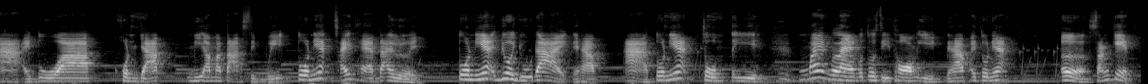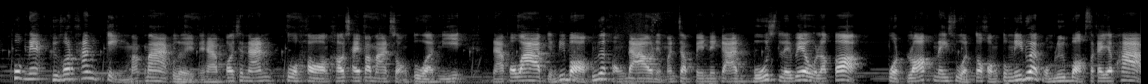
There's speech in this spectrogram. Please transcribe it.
อ่าไอตัวคนยักษ์มีอมตะ 10 วิ ตัวเนี้ยใช้แทนได้เลย ตัวเนี้ยยั่วยุได้นะครับ อ่าตัวเนี้ยโจมตีแม่งแรงกว่าตัวสีทองอีกนะครับไอตัวเนี้ยเออสังเกตพวกเนี้ยคือค่อนข้างเก่งมากๆเลยนะครับ เพราะฉะนั้นตัวทองเขาใช้ประมาณ 2 ตัวนี้นะเพราะว่าอย่างที่บอกเรื่องของดาวเนี่ยมันจะเป็นในการบูสต์เลเวลแล้วก็ปลดล็อกในส่วนตัวของตรงนี้ด้วยผมลืมบอกศักยภาพ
